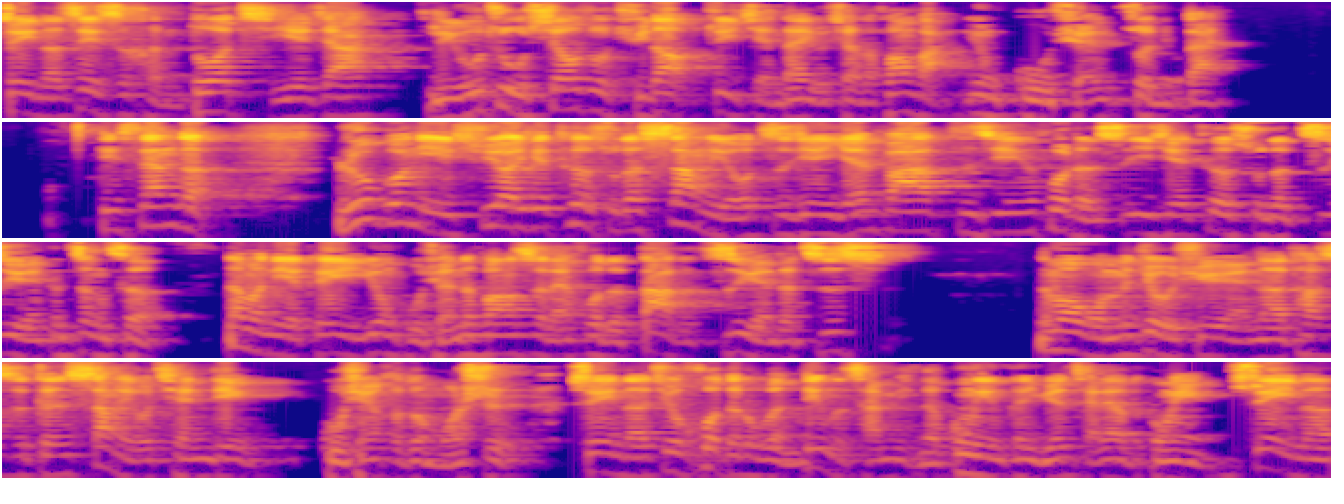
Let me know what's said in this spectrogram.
所以呢，这是很多企业家留住销售渠道最简单有效的方法，用股权做纽带。第三个，如果你需要一些特殊的上游资金、研发资金，或者是一些特殊的资源跟政策。那么你也可以用股权的方式来获得大的资源的支持。那么我们就有学员呢，他是跟上游签订股权合作模式，所以呢就获得了稳定的产品的供应跟原材料的供应。所以呢，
